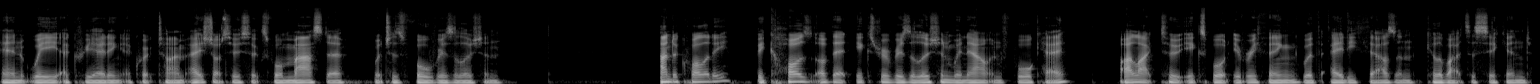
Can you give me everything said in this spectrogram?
and we are creating a QuickTime H.264 master, which is full resolution. Under quality, because of that extra resolution, we're now in 4K. I like to export everything with 80,000 kilobytes a second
